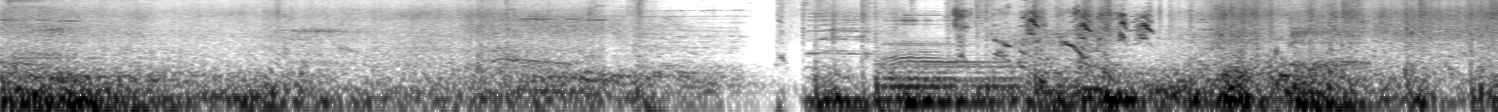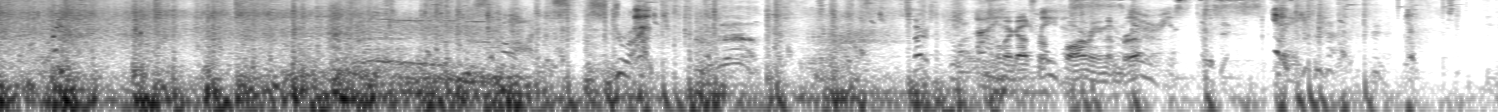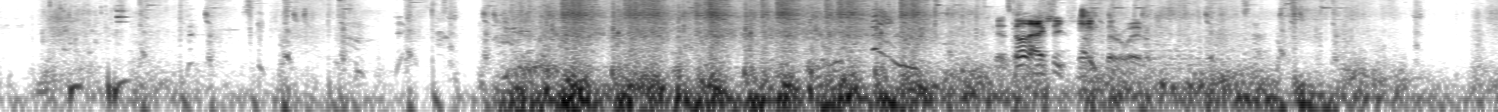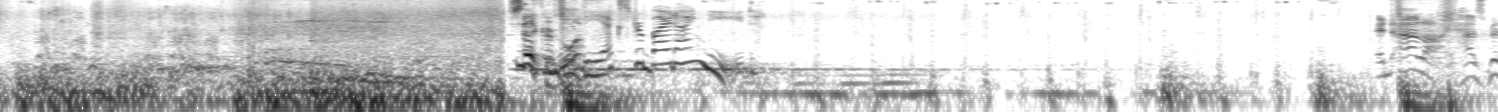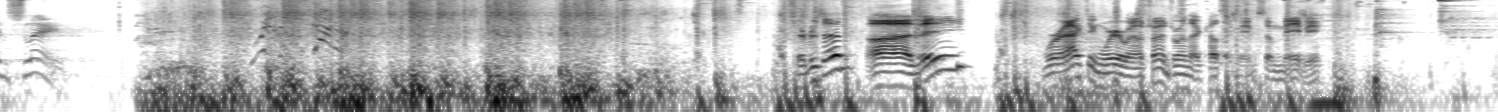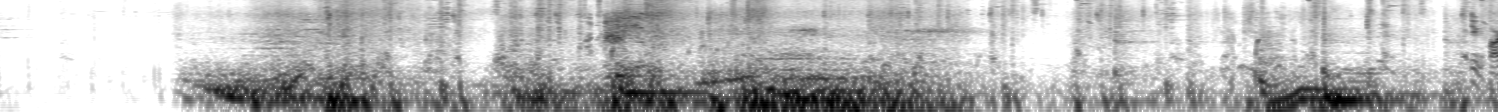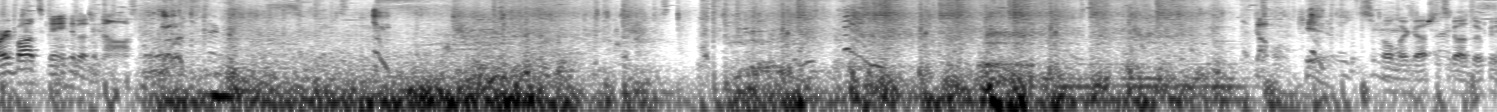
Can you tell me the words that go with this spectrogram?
It's gotta actually can't clear away. Is This'll be the extra bite I need. An ally has been slain. Server said? Uh, they were acting weird when I was trying to join that custom game, so maybe. Dude, hard bots can't hit a knock. Gosh, this god's OP.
